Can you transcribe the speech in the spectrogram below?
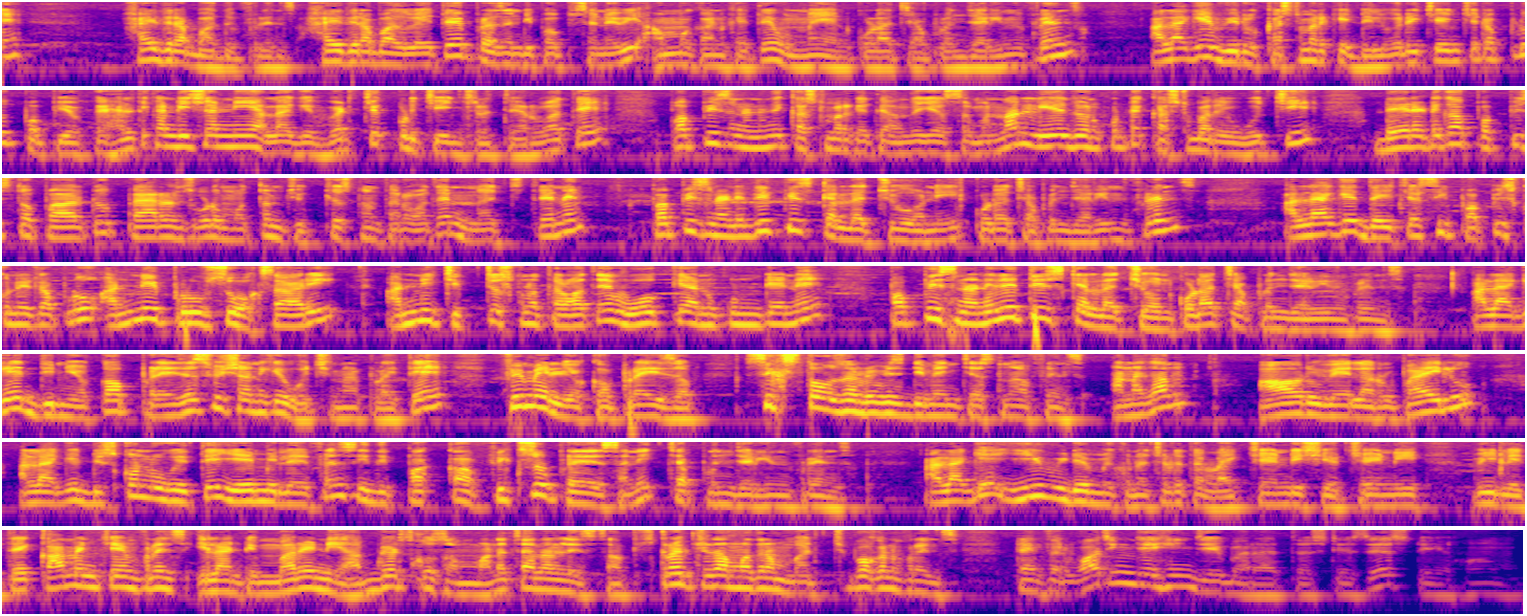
హైదరాబాద్ ఫ్రెండ్స్ హైదరాబాద్లో అయితే ప్రజెంట్ ఈ పప్స్ అనేవి అమ్మకానికి అయితే ఉన్నాయని కూడా చెప్పడం జరిగింది ఫ్రెండ్స్ అలాగే వీరు కస్టమర్కి డెలివరీ చేయించేటప్పుడు పప్పి యొక్క హెల్త్ కండిషన్ని అలాగే వెట్ చెక్ కూడా చేయించిన తర్వాతే పప్పీస్ అనేది కస్టమర్కి అయితే అందజేస్తామన్నా. లేదు అనుకుంటే కస్టమర్ వచ్చి డైరెక్ట్గా పప్పీస్తో పాటు పేరెంట్స్ కూడా మొత్తం చెక్ చేసుకున్న తర్వాతే నచ్చితేనే పప్పీస్ అనేది తీసుకెళ్ళచ్చు అని కూడా చెప్పడం జరిగింది ఫ్రెండ్స్. అలాగే దయచేసి పప్పీస్ కొనేటప్పుడు అన్ని ప్రూఫ్స్ ఒకసారి అన్ని చెక్ చేసుకున్న తర్వాతే ఓకే అనుకుంటేనే పప్పీస్ అనేది తీసుకెళ్ళచ్చు అని కూడా చెప్పడం జరిగింది ఫ్రెండ్స్. అలాగే దీని యొక్క ప్రైజెస్ విషయానికి వచ్చినట్లయితే ఫిమేల్ యొక్క price six thousand rupees demand చేస్తున్న ఫ్రెండ్స్ అనగా ఆరు వేల రూపాయలు. అలాగే డిస్కౌంట్ అయితే ఏమీ లేదు ఫ్రెండ్స్ ఇది పక్కా ఫిక్స్డ్ ప్రైజెస్ అని చెప్పడం జరిగింది ఫ్రెండ్స్ అలాగే ఈ వీడియో మీకు నచ్చినట్లయితే లైక్ చేయండి షేర్ చేయండి. వీలైతే కామెంట్ చేయండి ఫ్రెండ్స్ ఇలాంటి మరిన్ని అప్డేట్స్ కోసం మన ఛానల్ని సబ్స్క్రైబ్ చేయడం మాత్రం మర్చిపోకండి ఫ్రెండ్స్ థ్యాంక్ ఫర్ వాచింగ్ జై హింద్ జై భారత్. Stay stay home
